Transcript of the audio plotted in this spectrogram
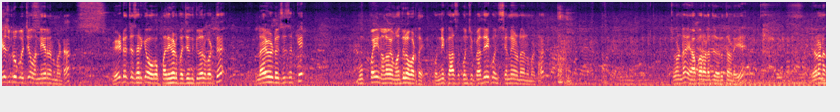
ఏజ్ గ్రూప్ వచ్చి వన్ ఇయర్ అనమాట వెయిట్ వచ్చేసరికి ఒక పదిహేడు పద్దెనిమిది కిలోలు పడితే లైవ్ వెయిట్ వచ్చేసరికి ముప్పై నలభై మధ్యలో పడతాయి. కొన్ని కాస్త కొంచెం పెద్దవి కొంచెం చిన్నవి ఉన్నాయి అనమాట చూడండి వ్యాపారాలు అయితే జరుగుతున్నాయి ఎవరైనా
